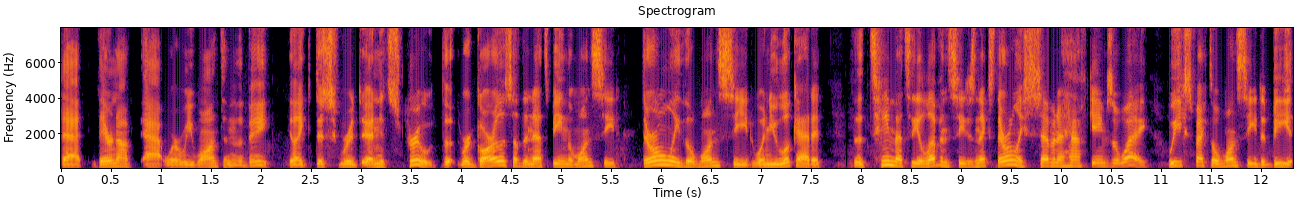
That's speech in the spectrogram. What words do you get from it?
that they're not at where we want them to be. Like this, and it's true. The, regardless of the Nets being the one seed, they're only the one seed. When you look at it, the team that's the 11th seed is next. They're only seven and a half games away. We expect a one seed to be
